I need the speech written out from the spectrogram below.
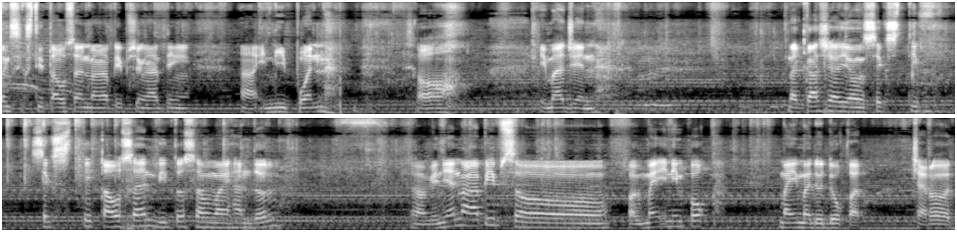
ng 60,000 mga pips yung ating ah, inipon. So, imagine. Nagkasya yung 60 60,000 dito sa my handle. So, ganyan mga pips. So, pag may inimpok, may madudukot. Charot.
